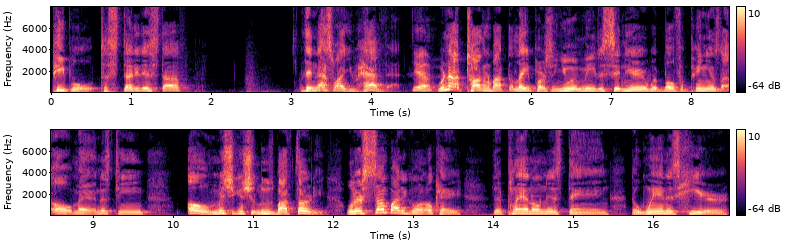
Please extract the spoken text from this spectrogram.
people to study this stuff, then that's why you have that. Yeah. We're not talking about the layperson, you and me, just sitting here with both opinions, like, oh man, this team, oh, Michigan should lose by 30. Well, there's somebody going, okay, they're playing on this thing. The win is here.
